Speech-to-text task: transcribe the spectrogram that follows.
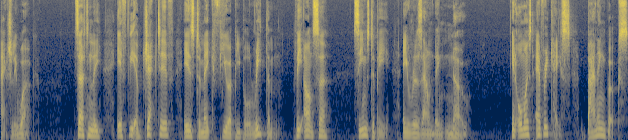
actually work? Certainly, if the objective is to make fewer people read them, the answer seems to be a resounding no. In almost every case, banning books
